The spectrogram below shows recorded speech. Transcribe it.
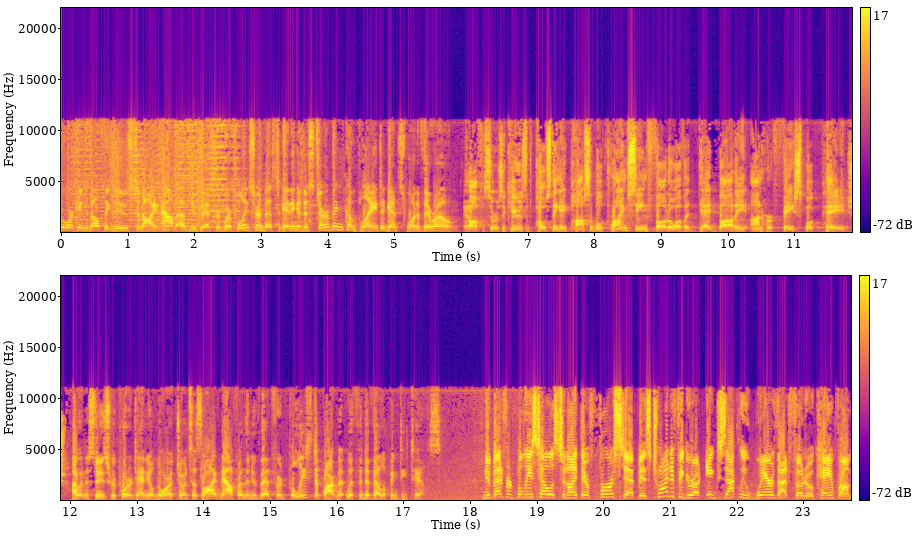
We're working developing news tonight out of New Bedford where police are investigating a disturbing complaint against one of their own. An officer is accused of posting a possible crime scene photo of a dead body on her Facebook page. Eyewitness News reporter Danielle North joins us live now from the New Bedford Police Department with the developing details. New Bedford police tell us tonight their first step is trying to figure out exactly where that photo came from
